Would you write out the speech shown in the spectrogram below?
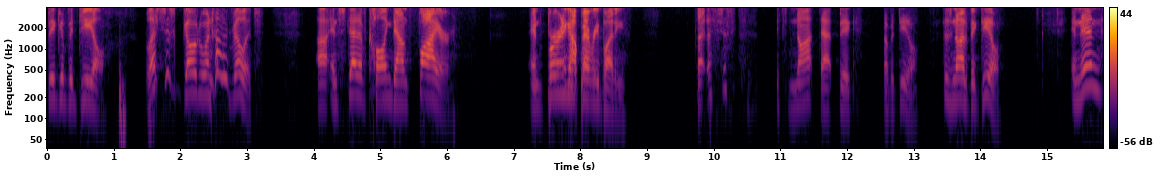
big of a deal. Let's just go to another village uh, instead of calling down fire and burning up everybody. That, that's just, it's not that big of a deal. This is not a big deal. And then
